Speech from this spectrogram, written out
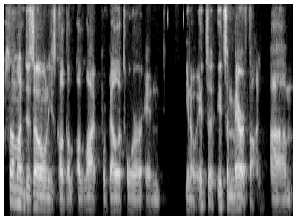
some on DAZN, he's called a, a, lot for Bellator, and you know, it's a it's a marathon. Um,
